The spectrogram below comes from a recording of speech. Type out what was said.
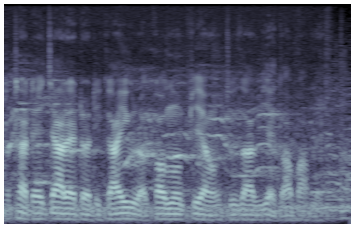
တစ်ထပ်တည်းကြားတဲ့အတွက်ဒီကားကြီးကိုတော့အကောင်းဆုံးဖြစ်အောင်ကြိုးစားပြီးရိုက်သွားပါမယ်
